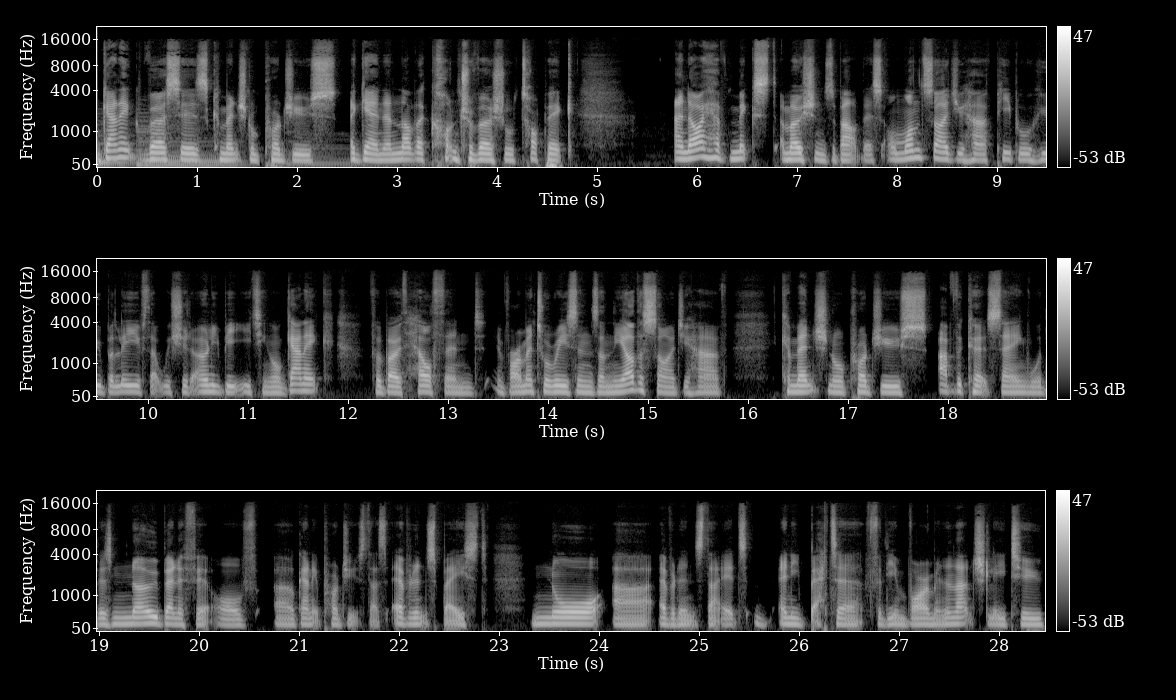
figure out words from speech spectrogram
Organic versus conventional produce, again, another controversial topic. And I have mixed emotions about this. On one side, you have people who believe that we should only be eating organic for both health and environmental reasons. On the other side, you have conventional produce advocates saying, well, there's no benefit of uh, organic produce that's evidence based, nor uh, evidence that it's any better for the environment. And actually, to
